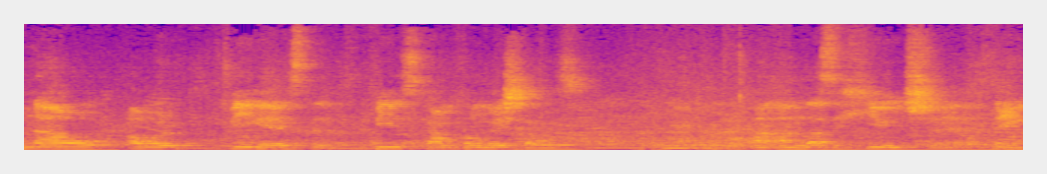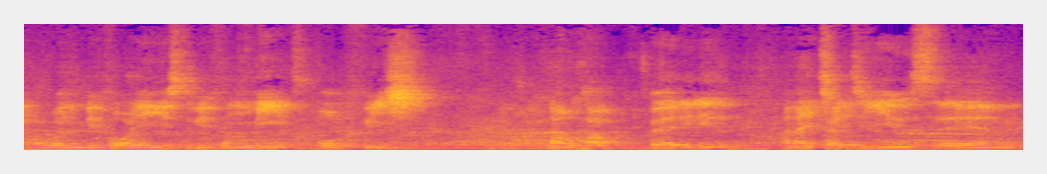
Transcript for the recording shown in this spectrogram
Now our biggest bills come from vegetables, and, and that's a huge uh, thing. When before it used to be from meat or fish. Now we have very little, and I try to use um,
